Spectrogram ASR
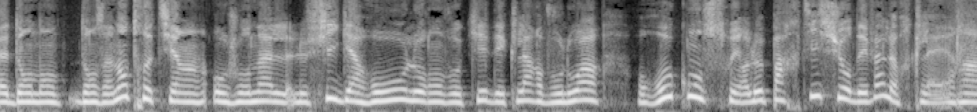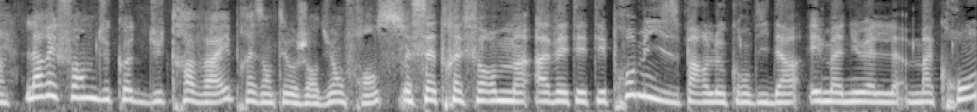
Euh, dans, dans, un entretien au journal Le Figaro, Laurent Wauquiez déclare vouloir reconstruire le parti sur des valeurs claires. La réforme du Code du travail présentée aujourd'hui en France. Cette réforme avait été promise par le candidat Emmanuel Macron.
